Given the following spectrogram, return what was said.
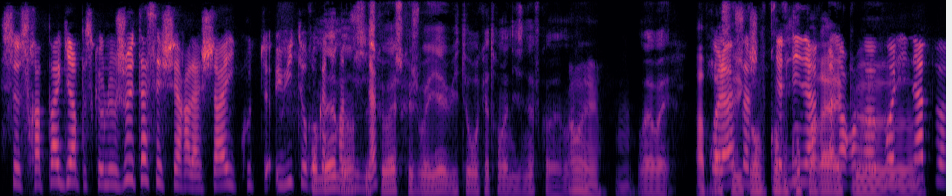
ce sera pas gain parce que le jeu est assez cher à l'achat. Il coûte 8,99 Quand même, hein, c'est ce que, ouais, ce que je voyais, 8,99€ quand même. Ah hein. ouais. Hmm. Ouais, ouais. Après, Voilà, c'est quand, quand vous l'INAP. comparez avec Alors le, euh, moi l'INAP, euh,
